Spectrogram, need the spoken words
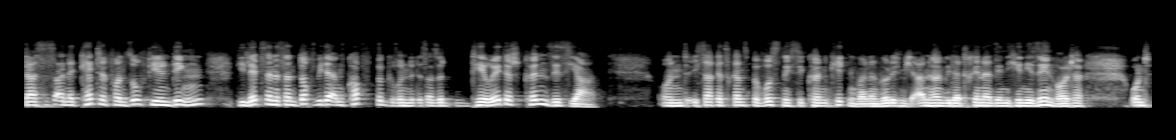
Das ist eine Kette von so vielen Dingen, die letztendlich dann doch wieder im Kopf begründet ist. Also theoretisch können sie es ja. Und ich sage jetzt ganz bewusst nicht, sie können kicken, weil dann würde ich mich anhören wie der Trainer, den ich hier nie sehen wollte. Und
